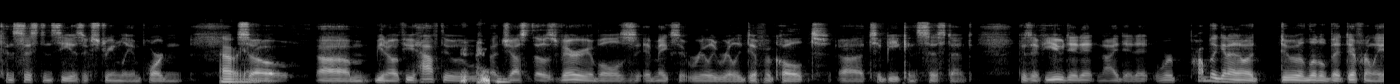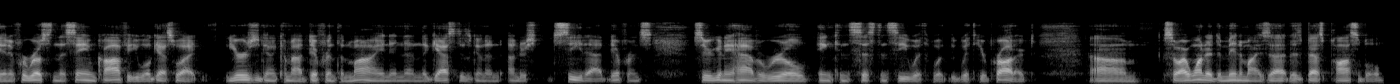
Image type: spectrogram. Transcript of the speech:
consistency is extremely important. Oh yeah. So, um, you know, if you have to adjust those variables, it makes it really, really difficult uh, to be consistent. Because if you did it and I did it, we're probably going to do a little bit differently. And if we're roasting the same coffee, well, guess what? Yours is going to come out different than mine, and then the guest is going to under see that difference. So you're going to have a real inconsistency with what with your product. Um, so I wanted to minimize that as best possible.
